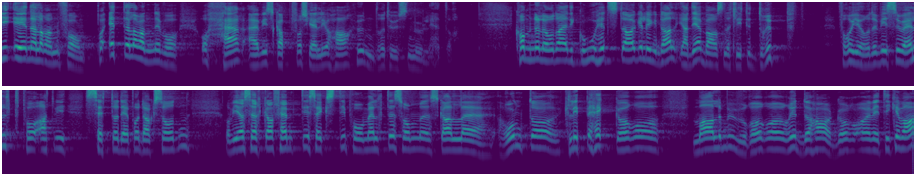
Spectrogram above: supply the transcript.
I en eller annen form, på et eller annet nivå. Og her er vi skapt forskjellig og har 100 000 muligheter. Kommende lørdag er det godhetsdag i Lyngdal. Ja, Det er bare sånn et lite drypp for å gjøre det visuelt på at vi setter det på dagsorden. Og Vi har ca. 50-60 påmeldte som skal eh, rundt og klippe hekker og male murer og rydde hager og jeg vet ikke hva.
